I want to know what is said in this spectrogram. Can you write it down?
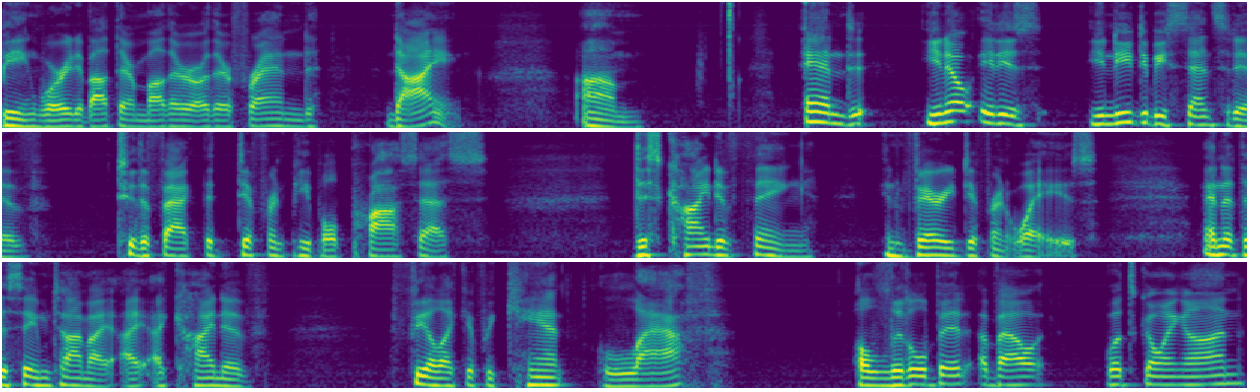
being worried about their mother or their friend dying. Um, and you know, it is you need to be sensitive to the fact that different people process this kind of thing in very different ways. And at the same time, I, I, I kind of feel like if we can't laugh a little bit about what's going on,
